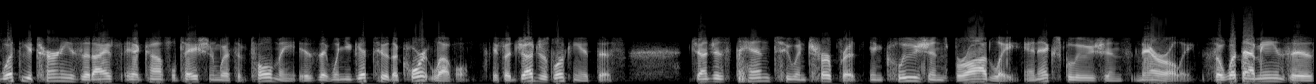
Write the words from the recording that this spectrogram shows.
what the attorneys that I've had consultation with have told me is that when you get to the court level, if a judge is looking at this, judges tend to interpret inclusions broadly and exclusions narrowly. So what that means is,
